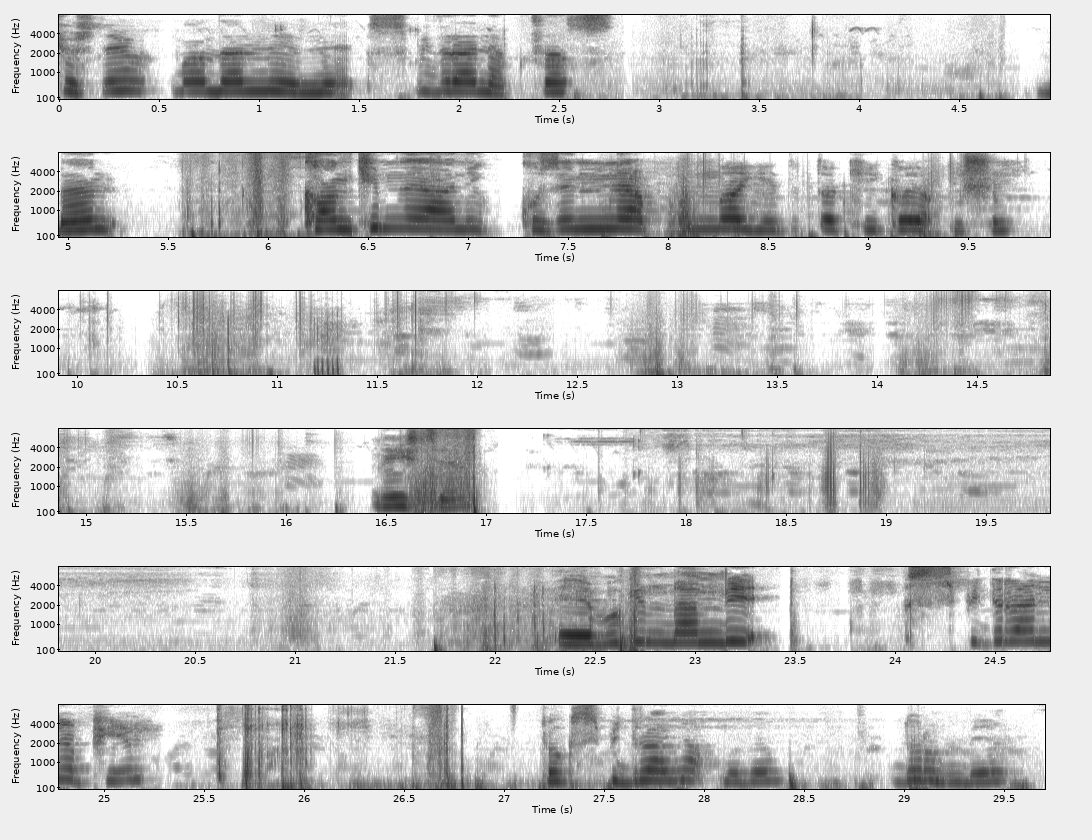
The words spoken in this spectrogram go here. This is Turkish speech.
köstebek madenlerini speedrun yapacağız. Ben kankimle yani kuzenimle yaptığımda 7 dakika yapmışım. Neyse. Ee, bugün ben bir speedrun yapayım. Çok speedrun yapmadım. Durun bir.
